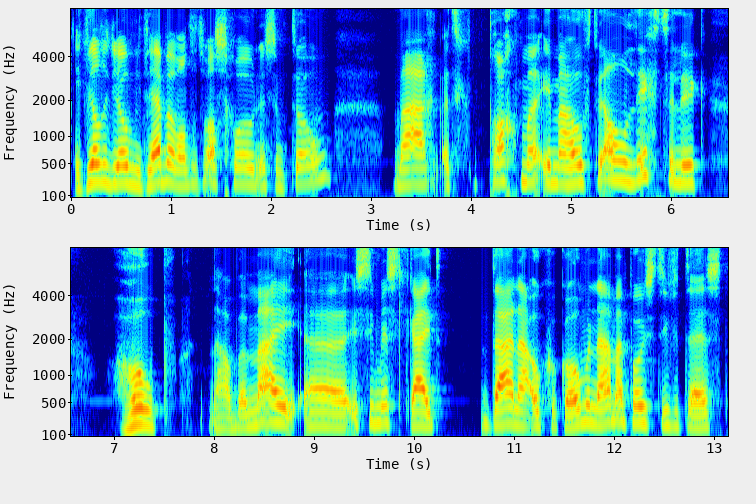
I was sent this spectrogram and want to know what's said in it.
Ik wilde die ook niet hebben, want het was gewoon een symptoom. Maar het bracht me in mijn hoofd wel lichtelijk hoop. Nou, bij mij uh, is die misselijkheid daarna ook gekomen, na mijn positieve test.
